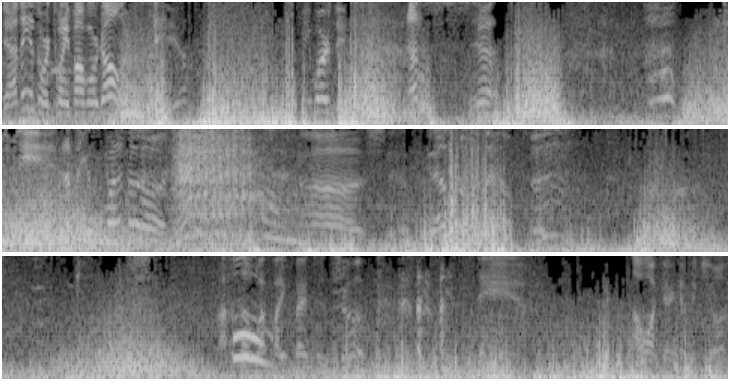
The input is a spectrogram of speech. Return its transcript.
Dude, I think it's worth 25 more dollars. Yeah. Be worth it. That's Yeah. shit. That thing is fun as fuck. Oh, shit. Dude, that's cool as hell. I hope I make it back to the truck. Damn. I'll there and come pick you up.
